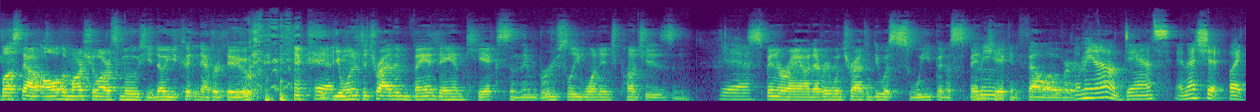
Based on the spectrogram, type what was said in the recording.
bust out all the martial arts moves you know you couldn't ever do. Yeah. You wanted to try them Van Damme kicks and then Bruce Lee one inch punches and Yeah. spin around. Everyone tried to do a sweep and a spin I mean- kick and fell over. I mean, I don't dance, and that shit, like,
